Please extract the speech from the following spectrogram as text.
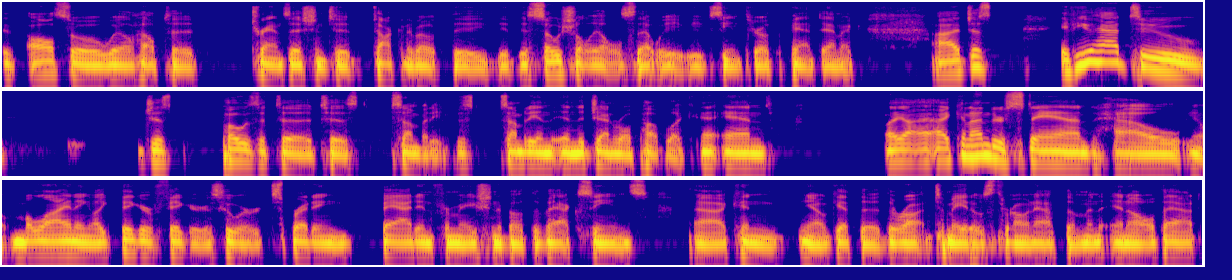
it also will help to transition to talking about the the, the social ills that we we've seen throughout the pandemic. Uh, just if you had to just pose it to to somebody, just somebody in in the general public, and like I, I, can understand how you know maligning like bigger figures who are spreading bad information about the vaccines uh, can you know get the the rotten tomatoes thrown at them and, and all that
